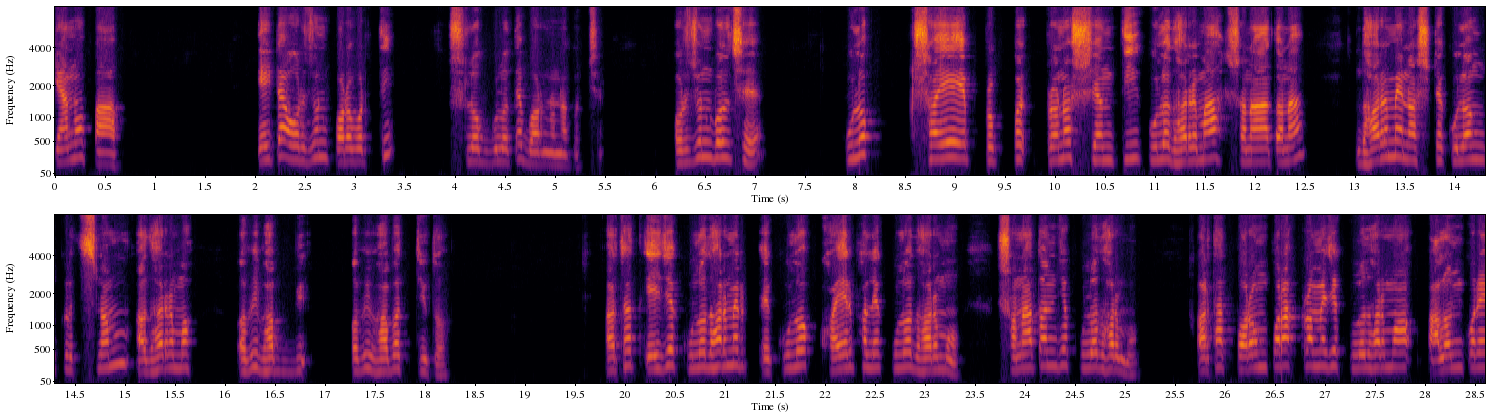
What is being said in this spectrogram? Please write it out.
কেন পাপ? এইটা অর্জুন পরবর্তী শ্লোকগুলোতে বর্ণনা করছে। অর্জুন বলছে, কুলক্ষয়ে প্রণশ্যন্তি কুলধর্মা সনাতনা, ধর্মে নষ্টে কুলং কৃৎস্নম অধর্ম অভিভবত্যুত। অর্থাৎ এই যে কুলধর্মের কুলক্ষয়ের ফলে কুলধর্ম, সনাতন যে কুলধর্ম, অর্থাৎ পরম্পরাক্রমে যে কুলধর্ম পালন করে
